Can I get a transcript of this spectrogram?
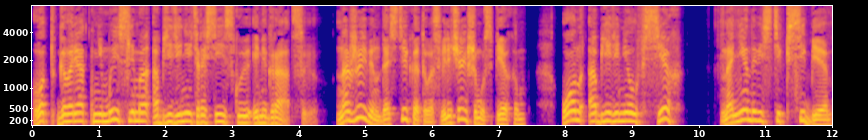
Вот, говорят, немыслимо объединить российскую эмиграцию. Наживин достиг этого с величайшим успехом. Он объединил всех на ненависти к себе.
